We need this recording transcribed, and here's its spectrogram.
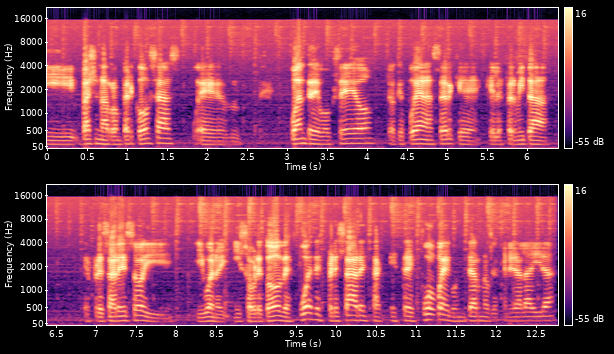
y vayan a romper cosas, eh, guante de boxeo, lo que puedan hacer que, les permita expresar eso y, bueno, y, sobre todo después de expresar esta, este fuego interno que genera la ira,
